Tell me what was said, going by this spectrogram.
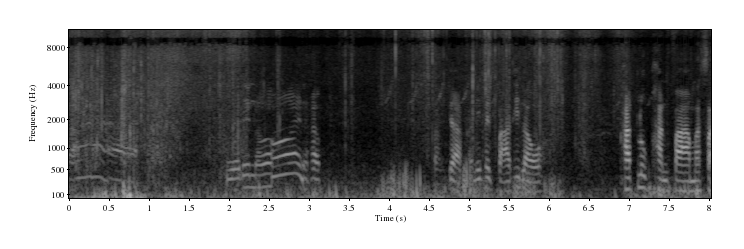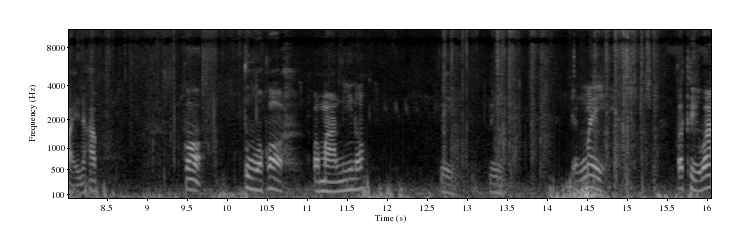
อ่า ตัวได้น้อยนะครับ หลังจากอันนี้เป็นปลาที่เราคัดลูกพันปลามาใส่นะครับ ก็ตัวก็ประมาณนี้เนาะนี่นี่ยังไม่ก็ถือว่า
